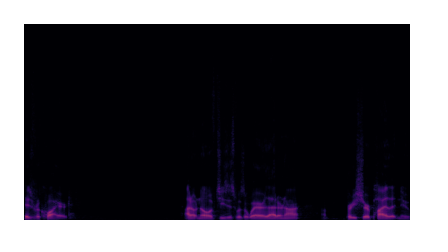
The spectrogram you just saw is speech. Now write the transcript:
is required. I don't know if Jesus was aware of that or not. I'm pretty sure Pilate knew.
